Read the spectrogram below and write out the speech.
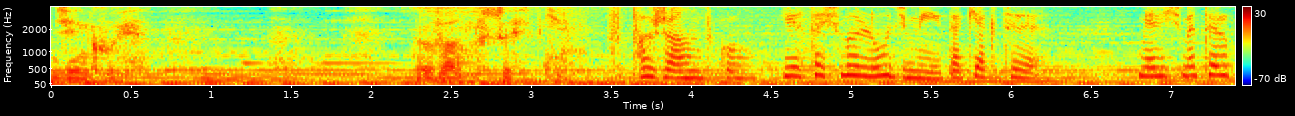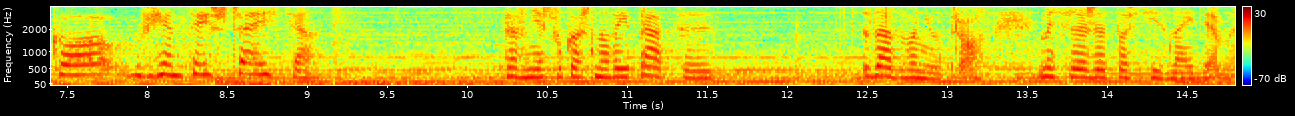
Dziękuję. Wam wszystkim. W porządku. Jesteśmy ludźmi, tak jak ty. Mieliśmy tylko więcej szczęścia. Pewnie szukasz nowej pracy. Zadzwoń jutro. Myślę, że coś ci znajdziemy.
